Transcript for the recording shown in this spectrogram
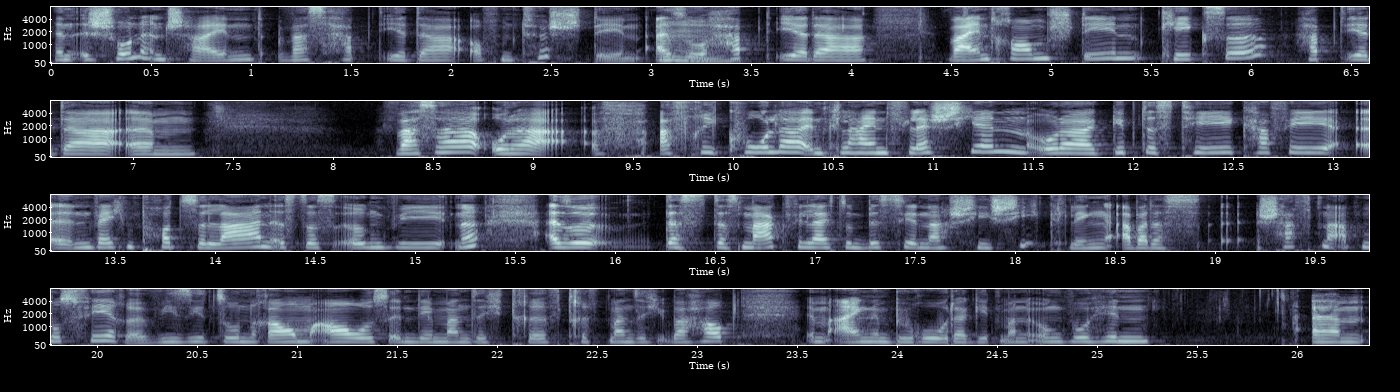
dann ist schon entscheidend, was habt ihr da auf dem Tisch stehen. Also habt ihr da Weintrauben stehen, Kekse, habt ihr da ähm, Wasser oder Afrikola in kleinen Fläschchen oder gibt es Tee, Kaffee, äh, in welchem Porzellan ist das irgendwie, ne? Also das, das mag vielleicht so ein bisschen nach Shishi klingen, aber das äh, schafft eine Atmosphäre. Wie sieht so ein Raum aus, in dem man sich trifft? Trifft man sich überhaupt im eigenen Büro oder geht man irgendwo hin? Ähm,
